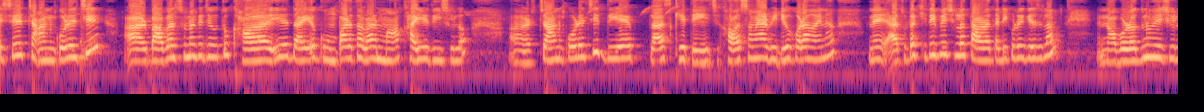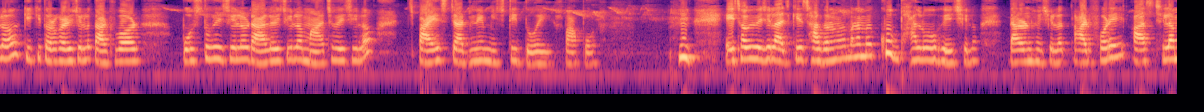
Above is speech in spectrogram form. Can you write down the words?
এসে চান করেছি। আর বাবার সোনাকে যেহেতু খাইয়ে দাইয়ে ঘুম পাড়াতে হবে, আর মা খাইয়ে দিয়েছিল। আর চান করেছি, দিয়ে প্লাস খেতে গেছি। খাওয়ার সময় আর ভিডিও করা হয় না। মানে এতটা খিদে পেয়েছিল, তাড়াতাড়ি করে গেছিলাম। নবরত্ন হয়েছিল, কী কী তরকারি ছিল, তারপর পোস্ত হয়েছিল, ডাল হয়েছিল, মাছ হয়েছিল, পায়েস, চাটনি, মিষ্টি, দই, পাঁপড়। এইসবই হয়েছিল আজকে সাধারণ মানে আমার খুব ভালো হয়েছিল, দারুণ হয়েছিল। তারপরে আসছিলাম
